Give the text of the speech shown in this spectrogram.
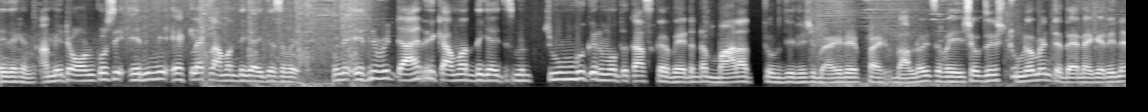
এই দেখেন, আমি এটা অন করছি এনিমি এক লাখ আমার দিকে আইতেছে ভাই। মানে এনিমি ডাইরেক্ট আমার দিকে আইতেছে মানে চুম্বকের মতো কাজ করবে এটা একটা মারাত্মক জিনিস বাইরে ভালো হয়েছে ভাই, এইসব জিনিস টুর্নামেন্টে দেয় না গেরিনে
